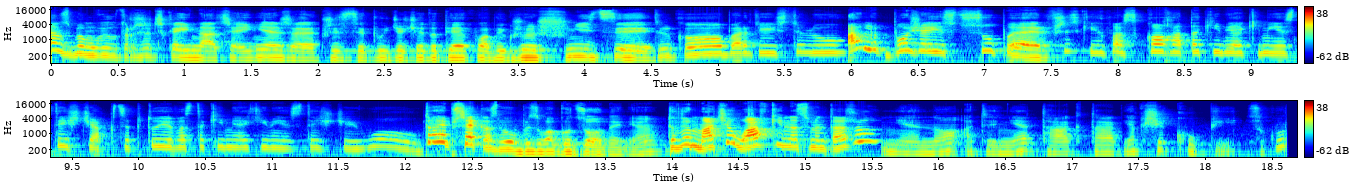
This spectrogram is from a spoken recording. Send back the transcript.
Ksiądz by mówił troszeczkę inaczej, nie, że wszyscy pójdziecie do piekła, wy grzesznicy, tylko bardziej w stylu ale Bozia jest super, wszystkich was kocha takimi, jakimi jesteście, akceptuje was takimi, jakimi jesteście, wow. Trochę przekaz byłby złagodzony, nie? To wy macie ławki na cmentarzu? Nie, no, a ty nie? Tak, tak. Jak się kupi? Co kurwa?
